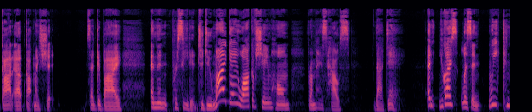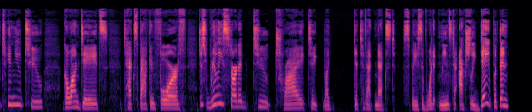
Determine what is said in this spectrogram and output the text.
got up, got my shit, said goodbye, and then proceeded to do my gay walk of shame home from his house that day. And you guys, listen, we continued to go on dates, text back and forth, just really started to try to like get to that next space of what it means to actually date. But then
